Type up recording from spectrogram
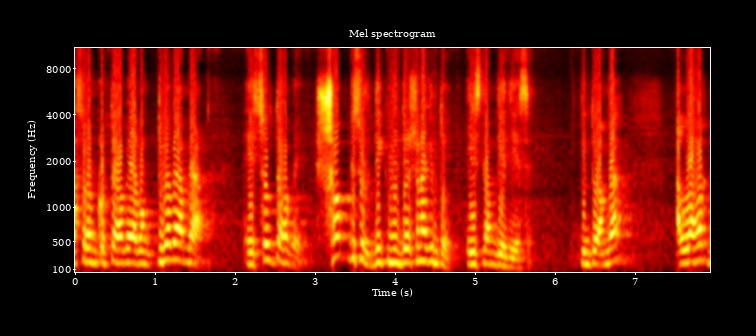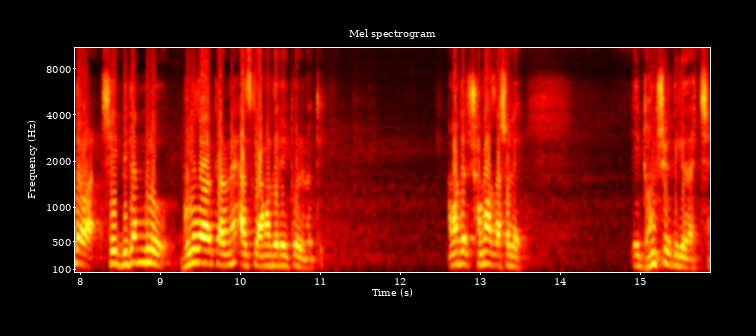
আচরণ করতে হবে এবং কীভাবে আমরা এই চলতে হবে। সব কিছুর দিক নির্দেশনা কিন্তু ইসলাম দিয়ে দিয়েছে। কিন্তু আমরা আল্লাহর দেওয়া সেই বিধানগুলো ভুলে যাওয়ার কারণে আজকে আমাদের এই পরিণতি। আমাদের সমাজ আসলে এই ধ্বংসের দিকে যাচ্ছে।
